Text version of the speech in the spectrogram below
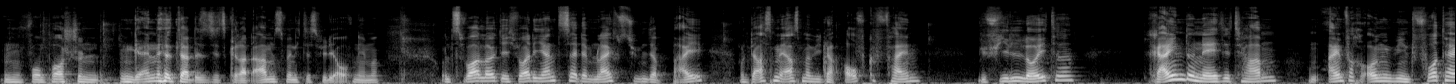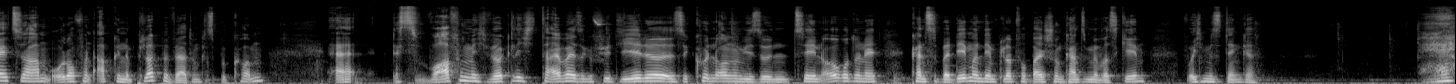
hm, vor ein paar Stunden geendet hat. Es ist jetzt gerade abends, wenn ich das Video aufnehme. Und zwar, Leute, ich war die ganze Zeit im Livestream dabei und da ist mir erstmal wieder aufgefallen, wie viele Leute rein donated haben, um einfach irgendwie einen Vorteil zu haben oder von Abge eine Plotbewertung zu bekommen. Äh, das war für mich wirklich teilweise gefühlt jede Sekunde irgendwie so ein 10 Euro Donate. Kannst du bei dem und dem Plot vorbeischauen, kannst du mir was geben? Wo ich mir so denke, hä?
